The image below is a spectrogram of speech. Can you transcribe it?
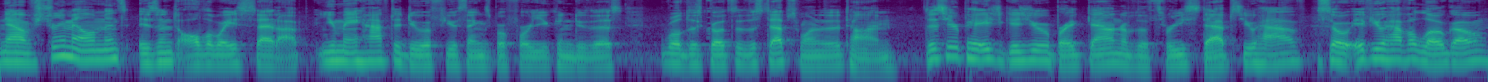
Now, if Stream Elements isn't all the way set up, you may have to do a few things before you can do this. We'll just go through the steps one at a time. This here page gives you a breakdown of the three steps you have. So if you have a logo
